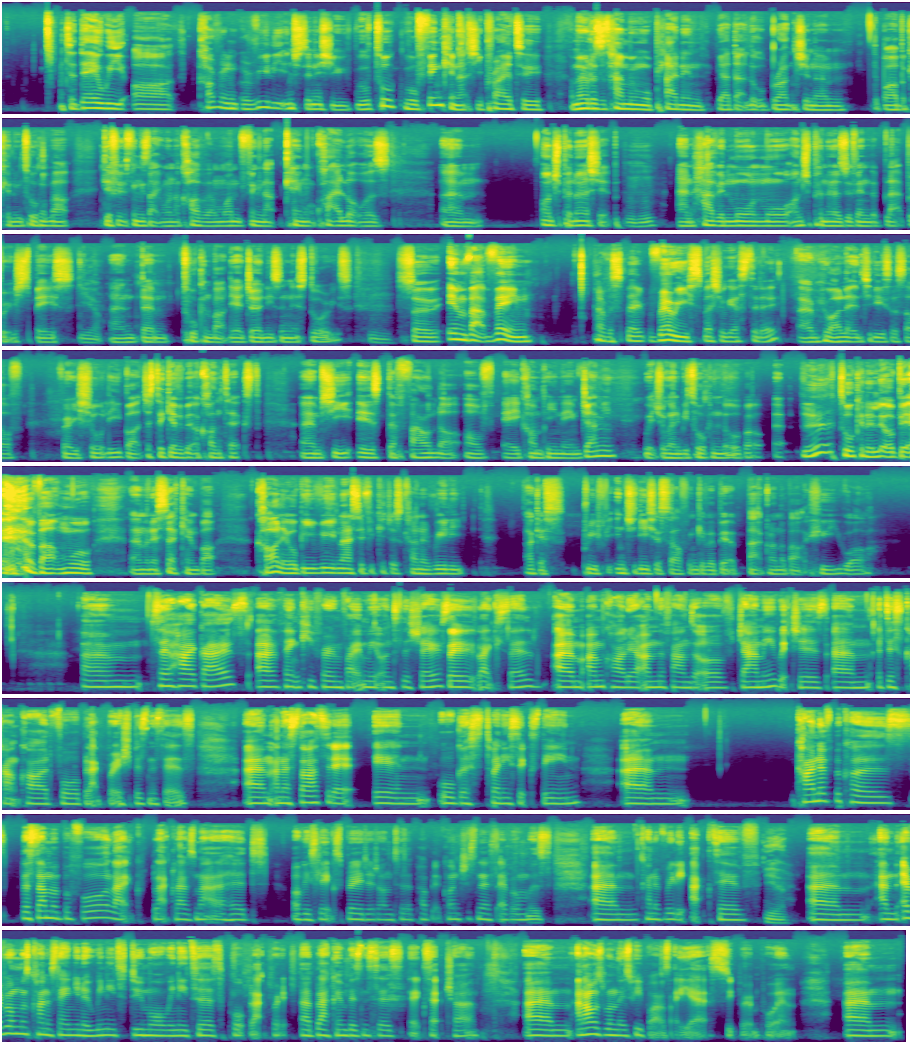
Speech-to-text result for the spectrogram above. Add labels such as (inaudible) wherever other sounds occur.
today we are covering a really interesting issue. We will talk, we were thinking actually prior to. I remember there's a time when we were planning. We had that little brunch in um the Barbican. We were talking about different things that we want to cover, and one thing that came up quite a lot was um entrepreneurship and having more and more entrepreneurs within the Black British space Yeah. and them talking about their journeys and their stories. So, in that vein, I have a spe- very special guest today um, who I'll let introduce herself very shortly. But just to give a bit of context, um, she is the founder of a company named Jamii, which we're going to be talking a little bit, uh, (laughs) talking a little bit (laughs) about more um, in a second. But Carla, it would be really nice if you could just kind of really, I guess, briefly introduce yourself and give a bit of background about who you are. Um, so hi guys, uh, thank you for inviting me onto the show. So like you said, um, I'm Carlia. I'm the founder of Jamii, which is um, a discount card for Black British businesses, um, and I started it in August 2016. Um, kind of because the summer before, like Black Lives Matter had obviously exploded onto the public consciousness. Everyone was um, kind of really active Yeah. um, and everyone was kind of saying, you know, we need to do more, we need to support black uh, black owned businesses, etc. Um, and I was one of those people. I was like, yeah, super important. Um,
